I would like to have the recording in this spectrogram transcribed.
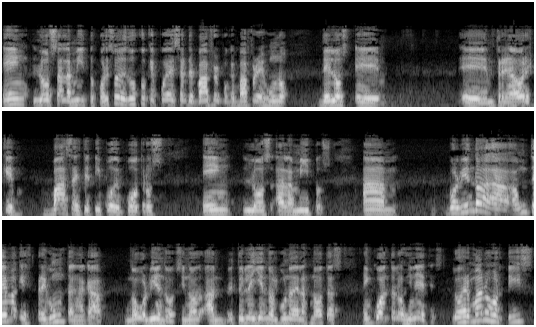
en los Alamitos. Por eso deduzco que puede ser de Buffer, porque Buffer es uno de los entrenadores que basa este tipo de potros en los alamitos. volviendo a, un tema que preguntan acá, no volviendo, sino estoy leyendo algunas de las notas en cuanto a los jinetes. Los hermanos Ortiz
